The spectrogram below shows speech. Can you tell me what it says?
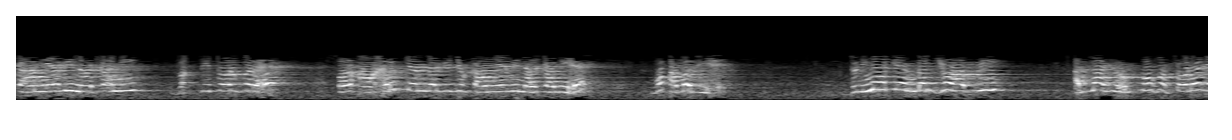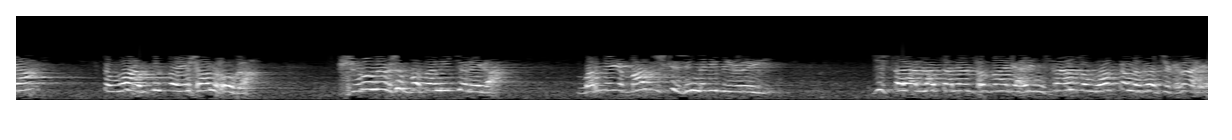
کامیابی ناکامی وقتی طور پر ہے اور آخرت کے اندر کی جو کامیابی ناکامی ہے، وہ ابدی ہے۔ دنیا کے اندر جو آدمی اللہ کے حکموں کو توڑے گا، تو وہ آدمی پریشان ہوگا۔ شروع میں اسے پتہ نہیں چلے گا۔ مرنے کے بعد اس کی زندگی بگڑے گی۔ جس طرح اللہ تعالیٰ نے فرمایا کہ ہر انسان کو موت کا مزہ چکھنا ہے۔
